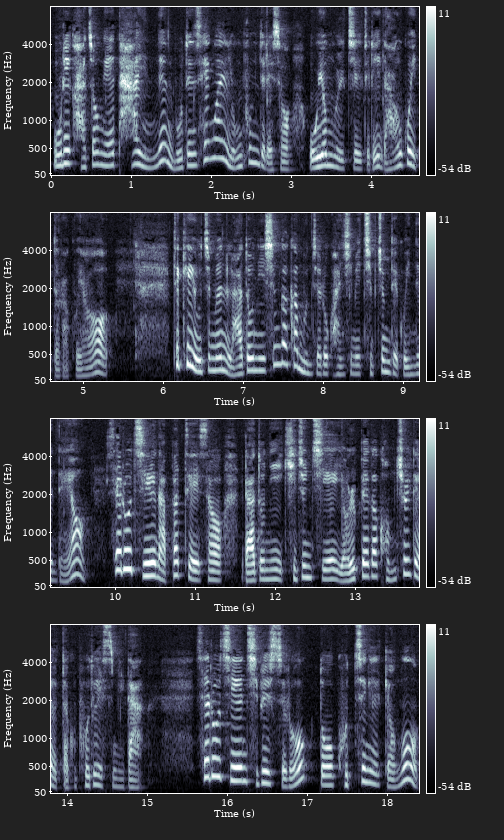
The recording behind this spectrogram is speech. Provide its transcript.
우리 가정에 다 있는 모든 생활용품들에서 오염물질들이 나오고 있더라고요. 특히 요즘은 라돈이 심각한 문제로 관심이 집중되고 있는데요. 새로 지은 아파트에서 라돈이 기준치의 10배가 검출되었다고 보도했습니다. 새로 지은 집일수록 또 고층일 경우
